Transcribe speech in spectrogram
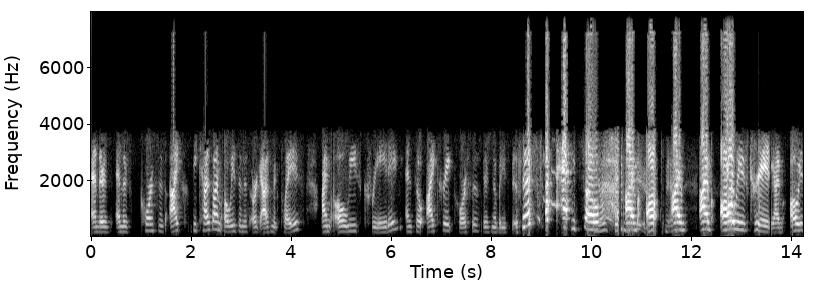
and there's and there's courses. I because I'm always in this orgasmic place. I'm always creating, and so I create courses. There's nobody's business, and so no I'm I'm I'm always creating. I'm always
